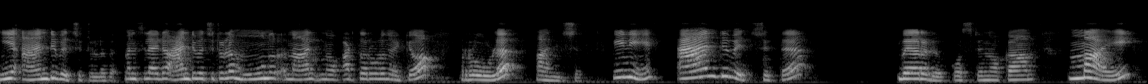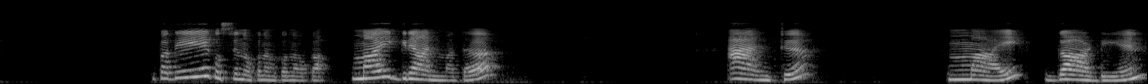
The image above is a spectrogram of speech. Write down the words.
ഈ ആൻഡ് വെച്ചിട്ടുള്ളത്. മനസ്സിലായല്ലോ ആൻഡ് വെച്ചിട്ടുള്ള മൂന്ന് നാല് അടുത്ത റൂൾ നോക്കിയോ റൂൾ അഞ്ച്. ഇനി ആൻഡ് വെച്ചിട്ട് വേറൊരു ക്വസ്റ്റ്യൻ നോക്കാം. മൈ ഇപ്പൊ അതേ ക്വസ്റ്റ്യൻ നോക്കാം നമുക്ക് നോക്കാം. My grandmother and my guardian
